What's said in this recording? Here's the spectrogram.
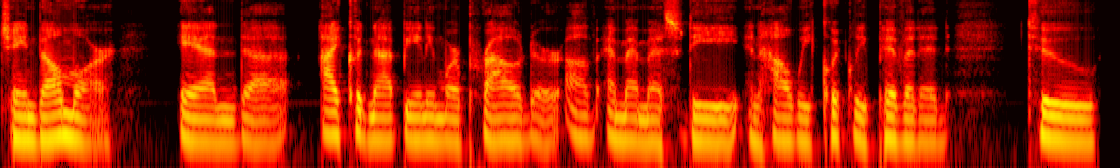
Jane Belmore, and uh, I could not be any more prouder of MMSD and how we quickly pivoted to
